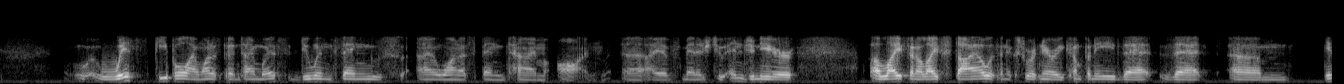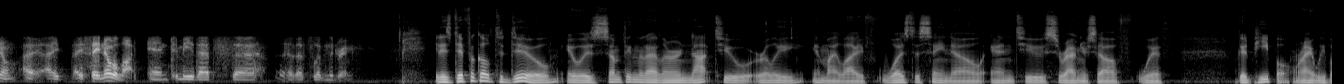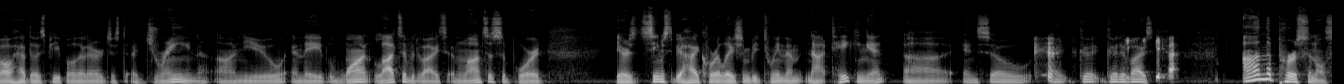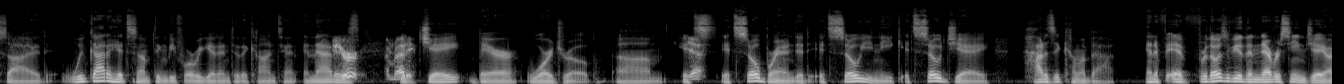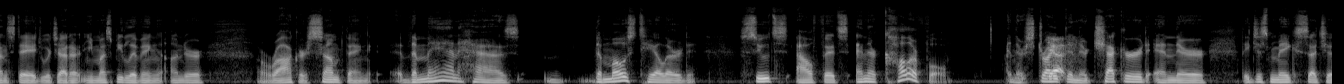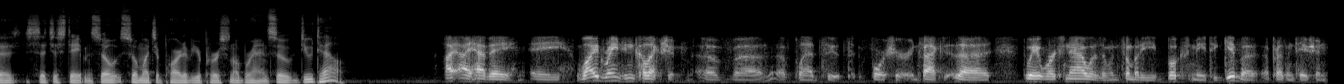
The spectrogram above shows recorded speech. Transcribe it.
with people I want to spend time with, doing things I want to spend time on. Uh, I have managed to engineer a life and a lifestyle with an extraordinary company that that um, you know I, I, I say no a lot, and to me that's uh, that's living the dream. It is difficult to do. It was something that I learned not too early in my life was to say no and to surround yourself with good people, right? We've all had those people that are just a drain on you and they want lots of advice and lots of support. There seems to be a high correlation between them not taking it. Uh, and so, uh, good, good advice. yeah. On the personal side, we've got to hit something before we get into the content, and that sure, is the Jay Baer wardrobe. Um, it's it's so branded, it's so unique, it's so Jay. How does it come about? And if, if for those of you that never seen Jay on stage, which I don't, you must be living under a rock or something. The man has the most tailored suits, outfits, and they're colorful and they're striped Yes. and they're checkered and they're they just make such a such a statement. So so much a part of your personal brand. So do tell. I, I have a, a wide ranging collection of uh, of plaid suits for sure. In fact, uh, the way it works now is that when somebody books me to give a, a presentation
